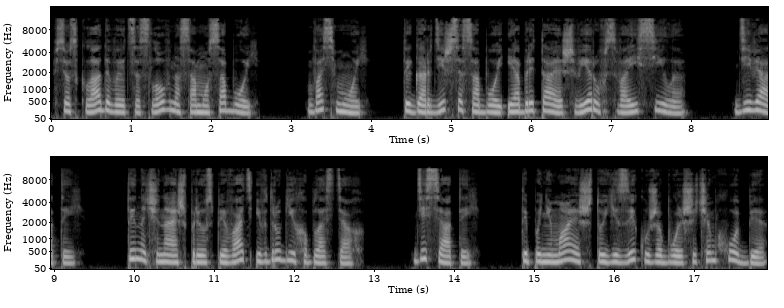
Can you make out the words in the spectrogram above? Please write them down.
Все складывается словно само собой. Восьмой. Ты гордишься собой и обретаешь веру в свои силы. Девятый. Ты начинаешь преуспевать и в других областях. Десятый. Ты понимаешь, что язык уже больше, чем хобби.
